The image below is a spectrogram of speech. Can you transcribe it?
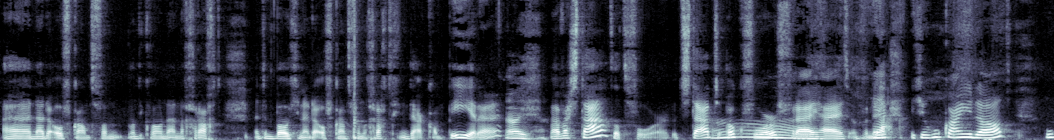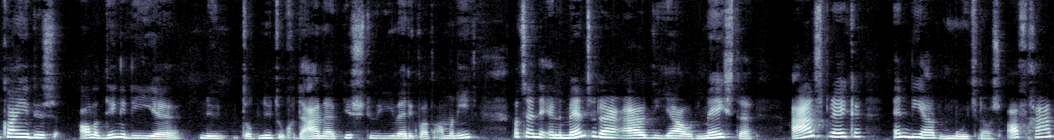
eh, naar de overkant van, want ik woonde aan de gracht. Met een bootje naar de overkant van de gracht ging daar kamperen. Oh ja. Maar waar staat dat voor? Het staat ook voor Ah. vrijheid. En van, Ja. Weet je, hoe kan je dat? Hoe kan je dus alle dingen die je nu tot nu toe gedaan hebt, je studie, weet ik wat allemaal niet. Wat zijn de elementen daaruit die jou het meeste aanspreken en die jou moeiteloos afgaan?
